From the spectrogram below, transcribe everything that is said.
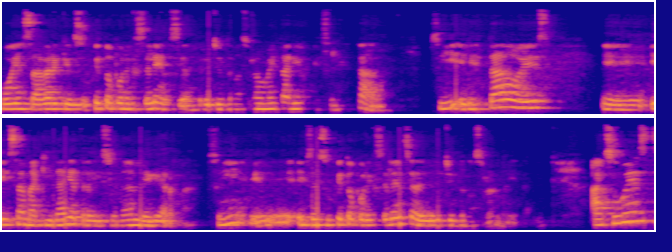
voy a saber que el sujeto por excelencia del derecho internacional humanitario es el Estado. ¿sí? El Estado es eh, esa maquinaria tradicional de guerra, ¿sí? Eh, es el sujeto por excelencia del derecho internacional humanitario. A su vez,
